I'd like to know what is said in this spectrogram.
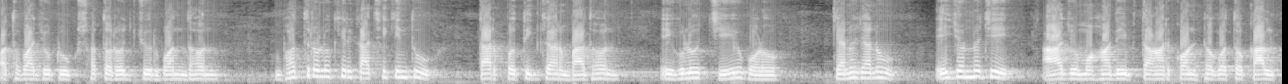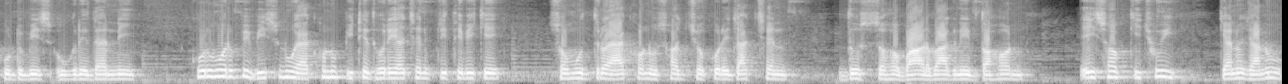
অথবা জুটুক শতরজ্জুর বন্ধন। ভদ্রলোকের কাছে কিন্তু তার প্রতিজ্ঞার বাঁধন এগুলো চেয়েও বড়। কেন জানো, এই জন্য যে আজও মহাদেব তাঁর কণ্ঠগত কালকুট বিষ উগরে দেননি। কুর্মরূপী বিষ্ণু এখনও পিঠে ধরে আছেন পৃথিবীকে, সমুদ্র এখনও সহ্য করে যাচ্ছেন দুঃসহ বাড় বাগ্নির দহন। এই সব কিছুই কেন জানো?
